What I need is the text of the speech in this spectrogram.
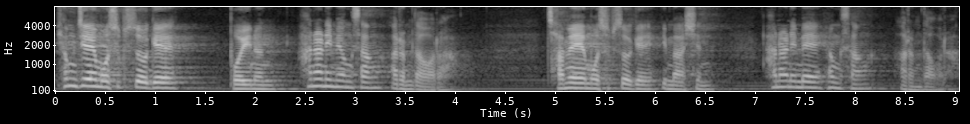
형제의 모습 속에 보이는 하나님 형상 아름다워라. 자매의 모습 속에 임하신 하나님의 형상 아름다워라.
